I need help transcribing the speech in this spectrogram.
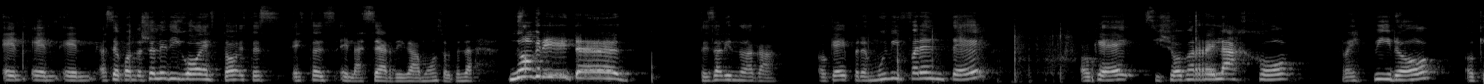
el, el, el, o sea, cuando yo le digo esto, este es, esto es el hacer, digamos, o el pensar, no griten, estoy saliendo de acá, ¿ok? Pero es muy diferente, ¿ok? Si yo me relajo, respiro, ¿ok?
